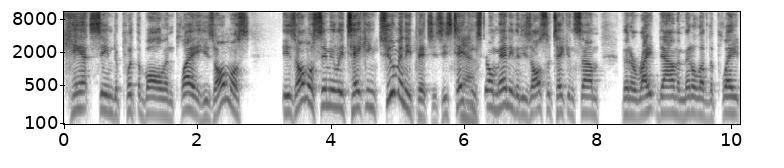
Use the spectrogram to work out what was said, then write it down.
can't seem to put the ball in play. He's almost he's almost seemingly taking too many pitches. He's taking Yeah. so many that he's also taking some that are right down the middle of the plate.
